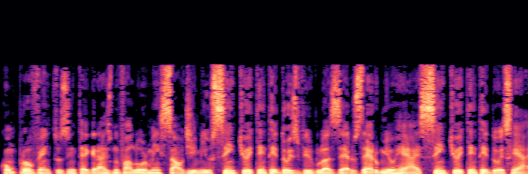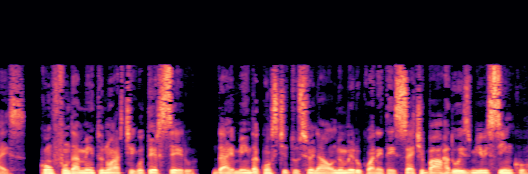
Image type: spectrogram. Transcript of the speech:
com proventos integrais no valor mensal de 1.182,00 mil reais 182 reais, com fundamento no artigo 3 da Emenda Constitucional número 47/2005.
